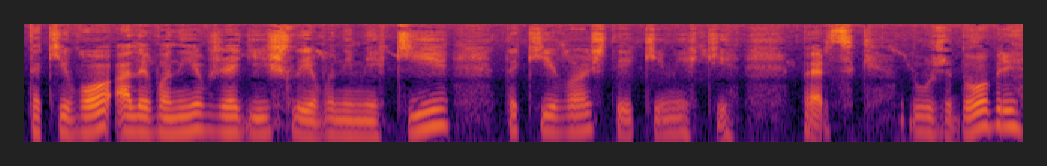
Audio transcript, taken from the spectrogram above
такі во, але вони вже дійшли. Вони м'які, такі, бачите, які м'які персики. Дуже добрі.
